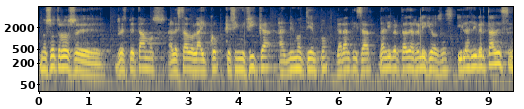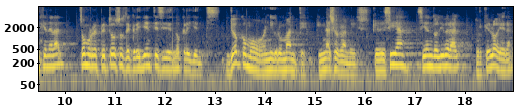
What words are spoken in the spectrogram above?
nosotros eh, respetamos al Estado laico, que significa al mismo tiempo garantizar las libertades religiosas y las libertades en general. Somos respetuosos de creyentes y de no creyentes. Yo como enigromante, Ignacio Ramírez, que decía, siendo liberal, porque lo era,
